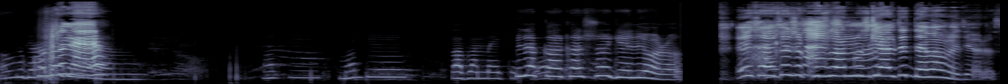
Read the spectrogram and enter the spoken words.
Ama ne? Bir dakika arkadaşlar geliyoruz. Evet arkadaşlar kuzularımız geldi. Devam ediyoruz.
